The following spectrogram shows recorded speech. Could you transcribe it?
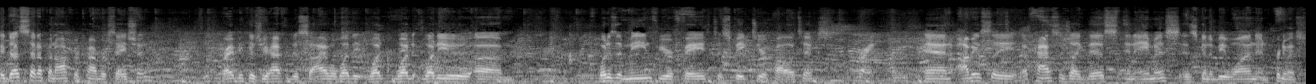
it does set up an awkward conversation, right? Because you have to decide, well, what, do, what, what, what do you, um, what does it mean for your faith to speak to your politics? Right. And obviously, a passage like this in Amos is going to be one, and pretty much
